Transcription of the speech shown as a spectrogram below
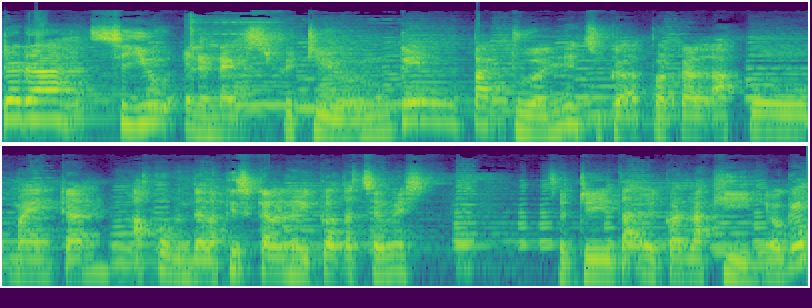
Dadah, see you in the next video. Mungkin part 2-nya juga bakal aku mainkan. Aku bentar lagi sekalian record aja wis. Jadi tak record lagi, oke?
